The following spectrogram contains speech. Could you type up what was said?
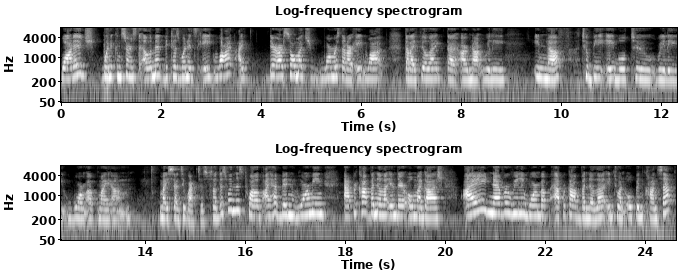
wattage when it concerns the element because when it's 8 watt i there are so much warmers that are 8 watt that i feel like that are not really enough to be able to really warm up my um my Scentsy waxes. So this one is 12. I have been warming apricot vanilla in there. Oh my gosh. I never really warmed up apricot vanilla into an open concept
